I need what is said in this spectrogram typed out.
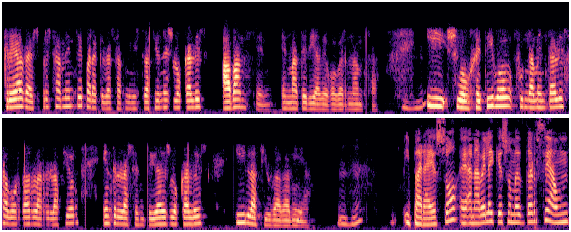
creada expresamente para que las administraciones locales avancen en materia de gobernanza. Y su objetivo fundamental es abordar la relación entre las entidades locales y la ciudadanía. Y para eso, eh, Anabel, hay que someterse a un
